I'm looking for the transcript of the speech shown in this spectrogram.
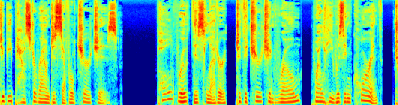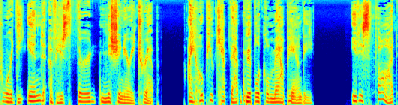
to be passed around to several churches. Paul wrote this letter to the church in Rome while he was in Corinth toward the end of his third missionary trip. I hope you kept that biblical map handy. It is thought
